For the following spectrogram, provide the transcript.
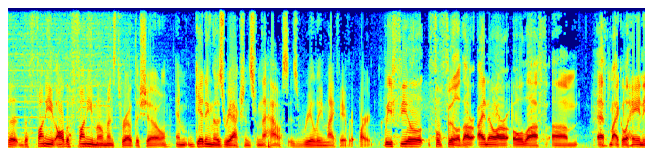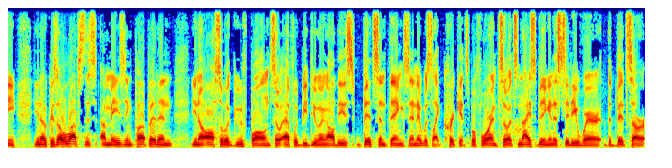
the the funny, all the funny moments throughout the show, and getting those reactions from the house is really my favorite part. we feel fulfilled. Our, I know our Olaf um, F. Michael Haynes, you know, because Olaf's this amazing puppet and, you know, also a goofball. And so F would be doing all these bits and things, and it was like crickets before. And so it's nice being in a city where the bits are,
